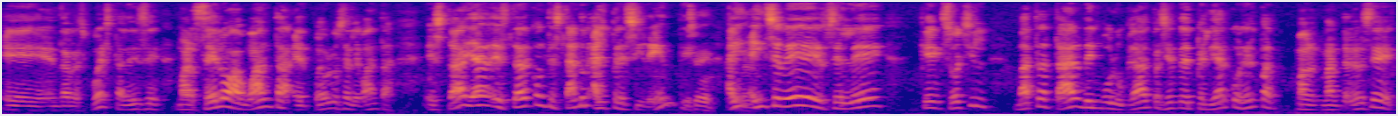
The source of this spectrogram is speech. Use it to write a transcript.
eh, la respuesta, le dice, Marcelo aguanta, el pueblo se levanta. Está ya, está contestando al presidente. Sí, ahí, claro. ahí se ve, se lee que Xochitl va a tratar de involucrar al presidente, de pelear con él para mantenerse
